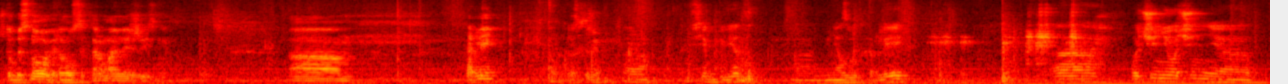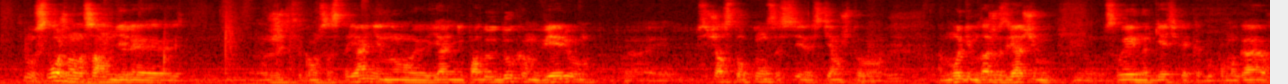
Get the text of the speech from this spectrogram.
чтобы снова вернулся к нормальной жизни. А, Харлей, расскажи. А, Всем привет, А, меня зовут Харлей. А, Очень и очень э, ну, сложно на самом деле жить в таком состоянии, но я не падаю духом, верю. Э, Сейчас столкнулся с тем, что многим даже зрячим своей энергетикой как бы помогаю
